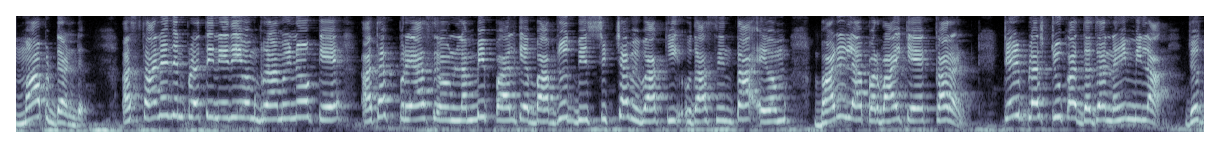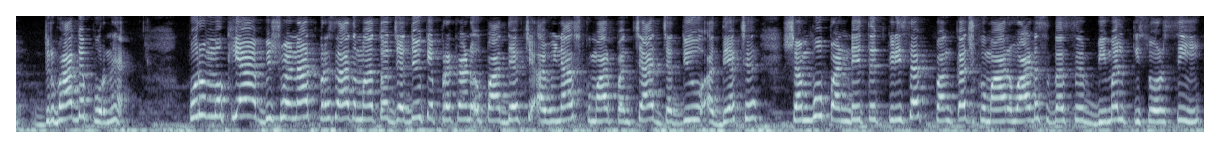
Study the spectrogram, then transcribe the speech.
मापदंड। स्थानीय जनप्रतिनिधि एवं ग्रामीणों के अथक प्रयास एवं लंबी पहल के बावजूद भी शिक्षा विभाग की उदासीनता एवं भारी लापरवाही के कारण टेन प्लस टू का दर्जा नहीं मिला, जो दुर्भाग्यपूर्ण है। पूर्व मुखिया विश्वनाथ प्रसाद महतो, जदयू के प्रखंड उपाध्यक्ष अविनाश कुमार, पंचायत जदयू अध्यक्ष शंभू पंडित, कृषक पंकज कुमार, वार्ड सदस्य विमल किशोर सिंह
